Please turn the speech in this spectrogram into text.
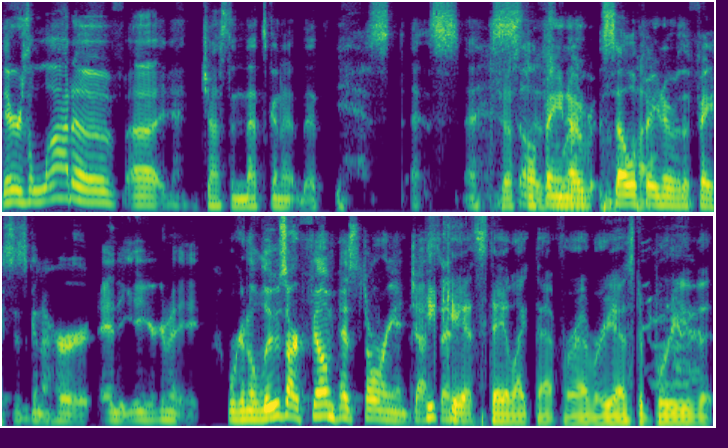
there's a lot of uh, Justin, that's gonna that yes, that's- uh, cellophane right. over cellophane over the face is gonna hurt, and you're gonna we're gonna lose our film historian, Justin. He can't stay like that forever. He has to breathe it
